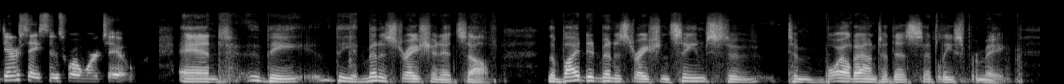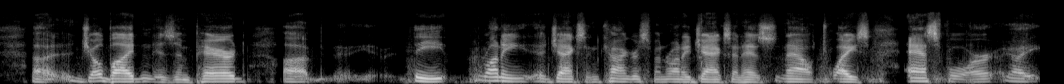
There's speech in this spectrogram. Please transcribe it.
dare say since World War II. And the the administration itself the Biden administration seems to to boil down to this, at least for me. Uh, Joe Biden is impaired. Uh, the Ronny Jackson, Congressman Ronny Jackson, has now twice asked for a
